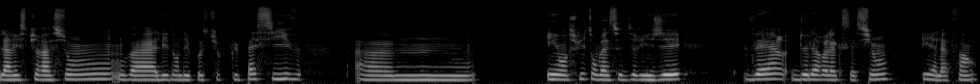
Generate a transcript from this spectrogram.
respiration, on va aller dans des postures plus passives. Euh, et ensuite, on va se diriger vers de la relaxation et à la fin,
